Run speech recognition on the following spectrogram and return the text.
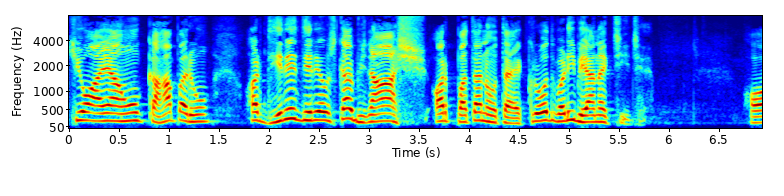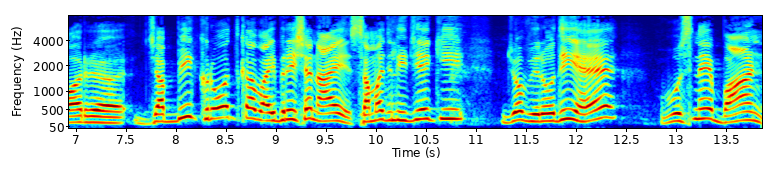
क्यों आया हूँ, कहाँ पर हूँ, और धीरे धीरे उसका विनाश और पतन होता है। क्रोध बड़ी भयानक चीज़ है। और जब भी क्रोध का वाइब्रेशन आए, समझ लीजिए कि जो विरोधी है, उसने बाण,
